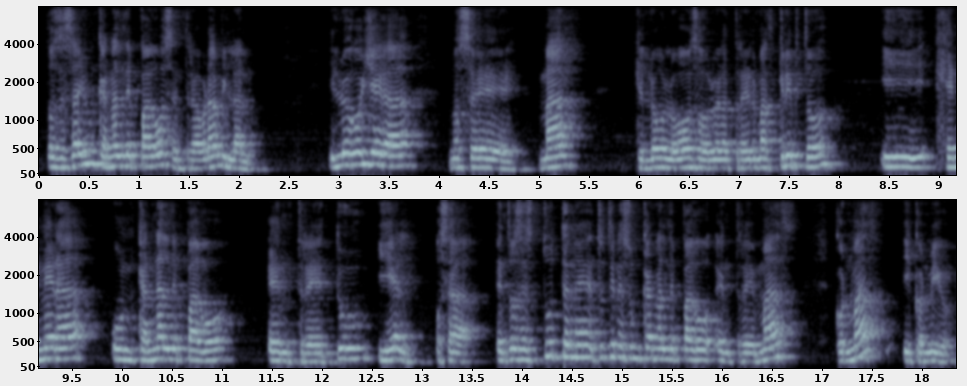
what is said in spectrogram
Entonces hay un canal de pagos entre Abraham y Lalo. Y luego llega no sé, MAD, que luego lo vamos a volver a traer, MAD Crypto, y genera un canal de pago entre tú y él. O sea, entonces tú, tienes un canal de pago entre MAD, con MAD y conmigo.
